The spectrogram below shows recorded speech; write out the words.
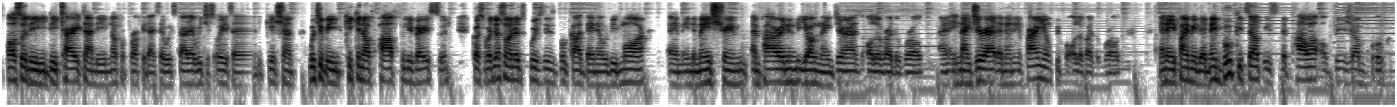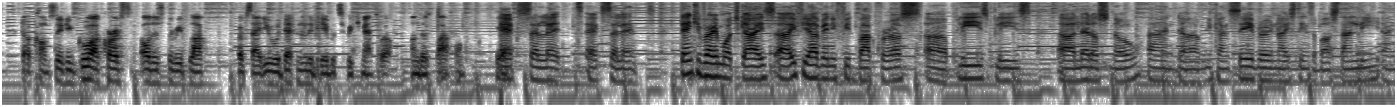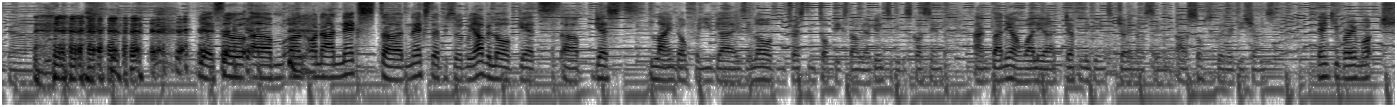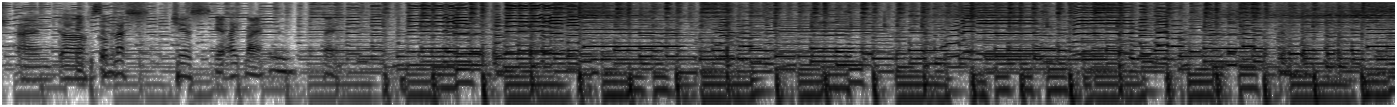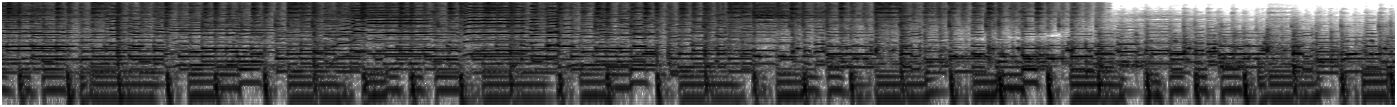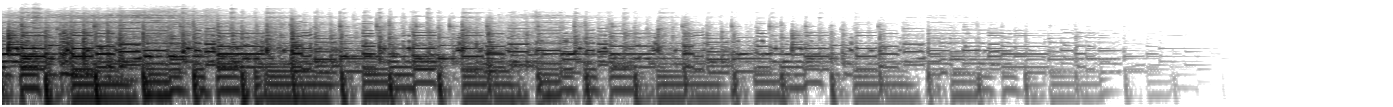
also the the charity and the not-for-profit I said we started, which is always education, which will be kicking off powerfully very soon because we just wanted to push this book out there and it will be more um, in the mainstream, empowering young Nigerians all over the world and in Nigeria and then empowering young people all over the world. And then you find me there. The book itself is the power of vision book.com. So if you go across all those three platforms website, you will definitely be able to reach me as well on those platforms. Yeah. Excellent, excellent. Thank you very much, guys. Uh, if you have any feedback for us, uh, please, please uh, let us know, and um, you can say very nice things about Stanley. And uh, yeah, so um, on, on, our next uh, next episode, we have a lot of guests uh, guests lined up for you guys. A lot of interesting topics that we are going to be discussing, and Bani and Wale are definitely going to join us in our subsequent editions. Thank you very much, and uh, so God much. bless. Cheers. Yep. Bye. Bye. Bye.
